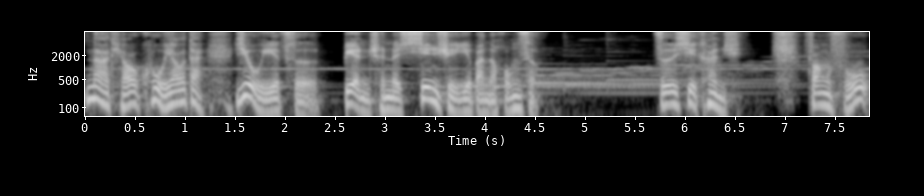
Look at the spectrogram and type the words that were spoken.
那条裤腰带又一次变成了鲜血一般的红色。仔细看去，仿佛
